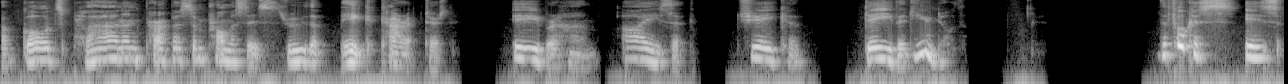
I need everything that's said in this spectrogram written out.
of God's plan and purpose and promises through the big characters Abraham, Isaac, Jacob, David, you know them. The focus is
